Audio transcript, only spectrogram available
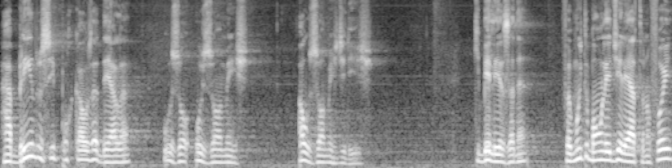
abrindo-se por causa dela, os, os homens aos homens dirige. Que beleza, né? Foi muito bom ler direto, não foi?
